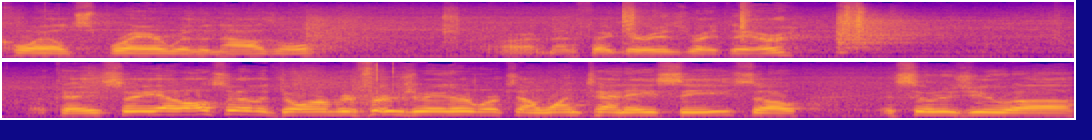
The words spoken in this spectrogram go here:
coiled sprayer with a nozzle. All right, matter of fact, there is right there. Okay, so you also have a dorm refrigerator. It works on 110 AC, so as soon as you uh,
